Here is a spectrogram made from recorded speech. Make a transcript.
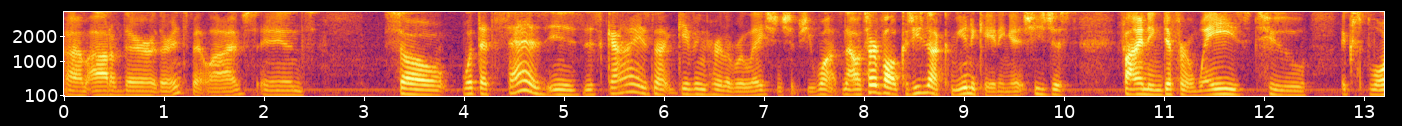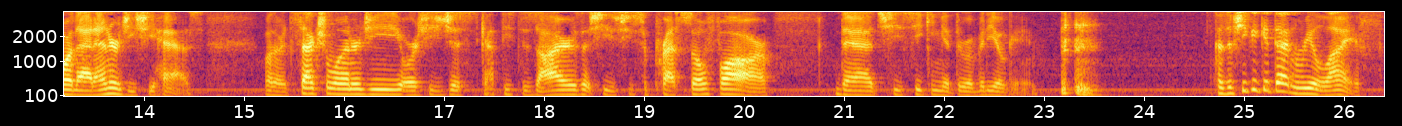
um, out of their their intimate lives. And so what that says is this guy is not giving her the relationship she wants. Now it's her fault because she's not communicating it. She's just finding different ways to explore that energy she has whether it's sexual energy or she's just got these desires that she she suppressed so far that she's seeking it through a video game Because if she could get that in real life,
